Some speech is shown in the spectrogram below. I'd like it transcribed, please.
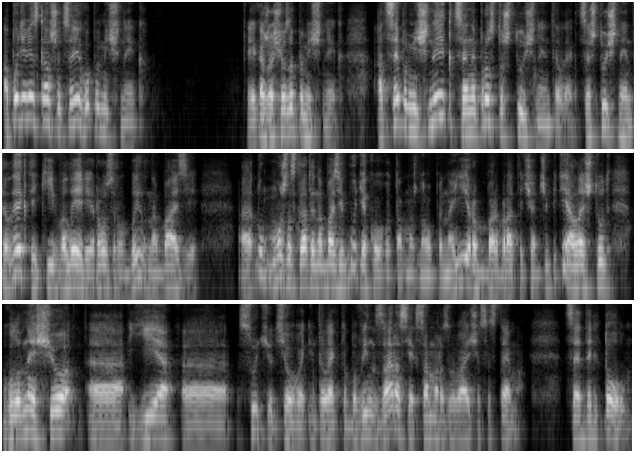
А потім він сказав, що це його помічник. Я кажу, а що за помічник? А це помічник це не просто штучний інтелект, це штучний інтелект, який Валерій розробив на базі, е, ну, можна сказати, на базі будь-якого, там можна OpenAI брати ChatGPT, але ж тут головне, що е, є е, суттю цього інтелекту, бо він зараз як саморозвиваюча система. Це дельтоум.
